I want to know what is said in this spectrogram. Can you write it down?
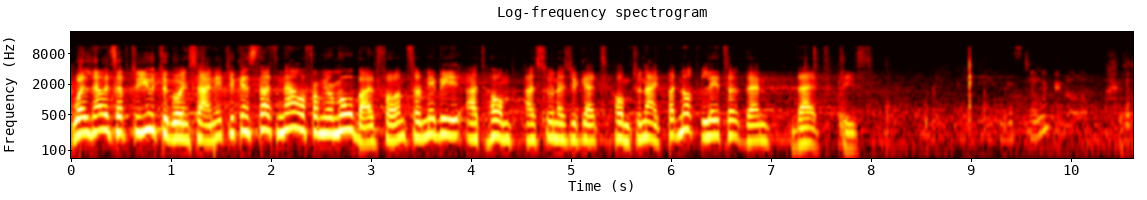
Well, now it's up to you to go and sign it. You can start now from your mobile phones or maybe at home as soon as you get home tonight, but not later than that, please. This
